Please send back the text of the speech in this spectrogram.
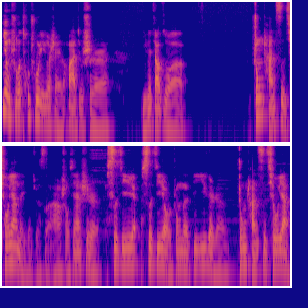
硬说突出一个谁的话，就是一个叫做中禅寺秋彦的一个角色。啊首先是四基四基友中的第一个人中禅寺秋彦。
